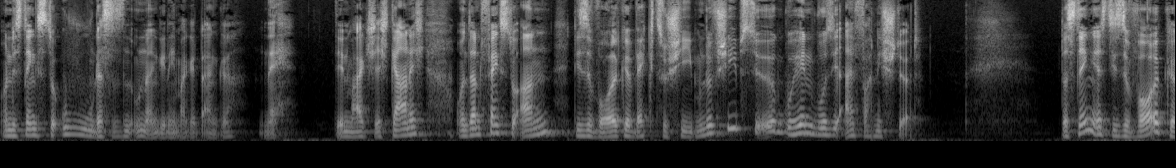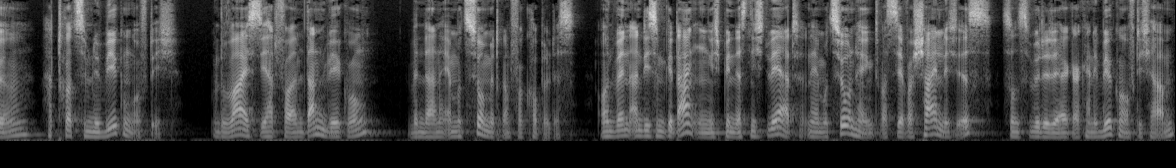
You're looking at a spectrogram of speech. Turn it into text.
Und jetzt denkst du, uh, das ist ein unangenehmer Gedanke. Nee, den mag ich echt gar nicht. Und dann fängst du an, diese Wolke wegzuschieben. Und du schiebst sie irgendwo hin, wo sie einfach nicht stört. Das Ding ist, diese Wolke hat trotzdem eine Wirkung auf dich. Und du weißt, sie hat vor allem dann Wirkung, wenn da eine Emotion mit dran verkoppelt ist. Und wenn an diesem Gedanken, ich bin das nicht wert, eine Emotion hängt, was sehr wahrscheinlich ist, sonst würde der gar keine Wirkung auf dich haben,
